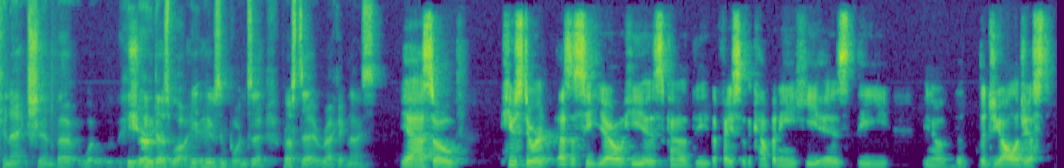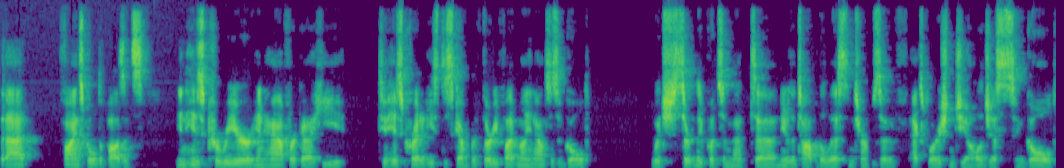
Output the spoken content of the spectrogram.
connection, but who, sure. who does what? Who, who's important to, for us to recognize? Yeah, so Hugh Stewart as the CEO, he is kind of the the face of the company. He is the you know the the geologist that finds gold deposits. In his career in Africa, he to his credit, he's discovered 35 million ounces of gold, which certainly puts him at uh, near the top of the list in terms of exploration geologists in gold.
